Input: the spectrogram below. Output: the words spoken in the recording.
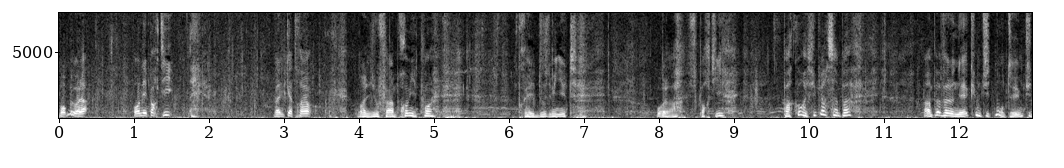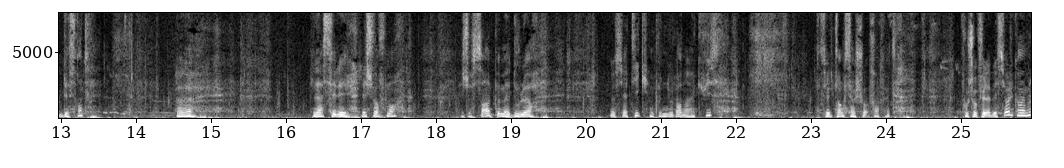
Bon ben voilà, on est parti. 24 heures. Bon je vous fais un premier point. Après 12 minutes. Voilà, c'est parti. Le parcours est super sympa. Un peu vallonné avec une petite montée, une petite descente. Euh, là c'est l'échauffement. Je sens un peu ma douleur le sciatique, un peu de douleur dans la cuisse. C'est le temps que ça chauffe en fait. Faut chauffer la bestiole quand même.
